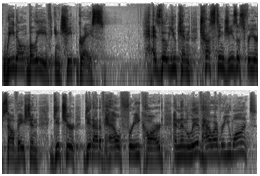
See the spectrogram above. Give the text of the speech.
we don't believe in cheap grace. As though you can trust in Jesus for your salvation, get your get out of hell free card, and then live however you want.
